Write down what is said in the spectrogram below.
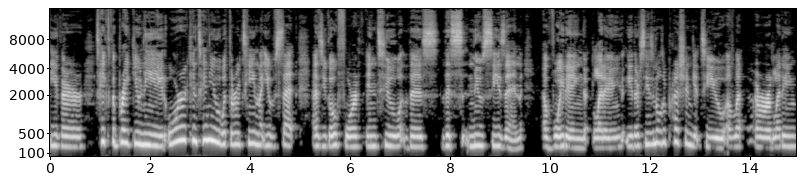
either take the break you need or continue with the routine that you've set as you go forth into this this new season avoiding letting either seasonal depression get to you or letting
